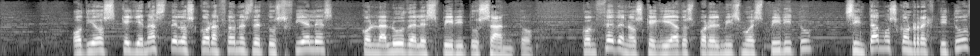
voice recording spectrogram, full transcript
Oh Dios, que llenaste los corazones de tus fieles con la luz del Espíritu Santo, concédenos que, guiados por el mismo Espíritu, sintamos con rectitud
